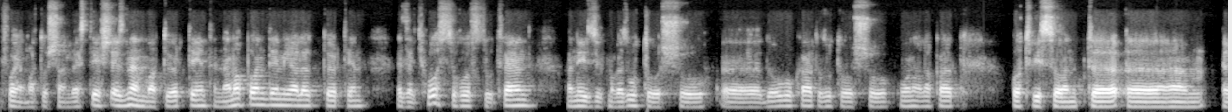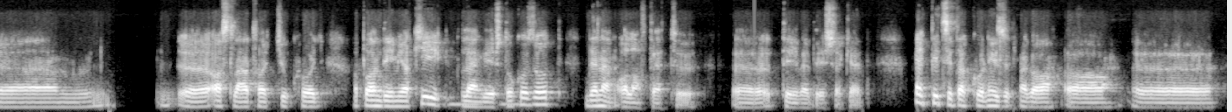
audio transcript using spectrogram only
folyamatosan vesztés. Ez nem ma történt, nem a pandémia előtt történt, ez egy hosszú-hosszú trend. Ha nézzük meg az utolsó dolgokat, az utolsó vonalakat, ott viszont azt láthatjuk, hogy a pandémia kilengést okozott, de nem alapvető tévedéseket. Egy picit akkor nézzük meg a, a, a,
